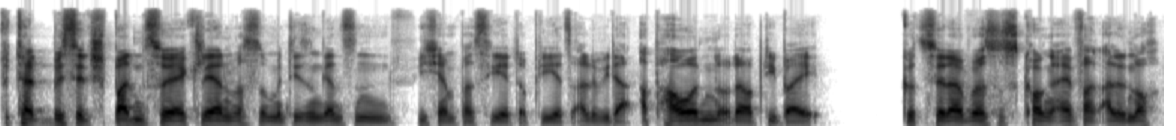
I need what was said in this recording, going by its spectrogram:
Wird halt ein bisschen spannend zu erklären, was so mit diesen ganzen Viechern passiert. Ob die jetzt alle wieder abhauen oder ob die bei Godzilla vs. Kong einfach alle noch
